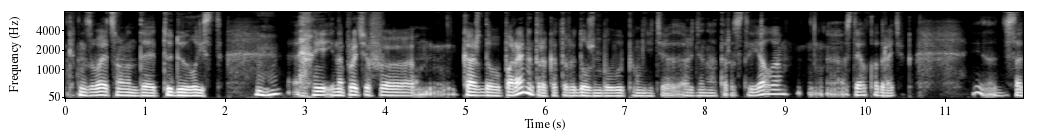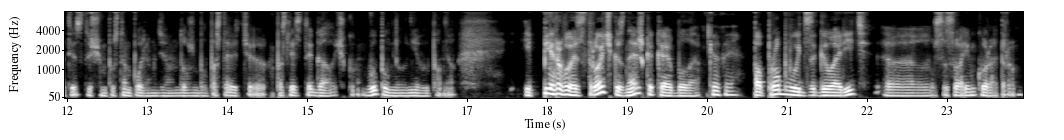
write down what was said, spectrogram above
как называется он, the to-do list. Uh-huh. И, и напротив э, каждого параметра, который должен был выполнить ординатор, стояла, э, стоял квадратик соответствующим пустым полем, где он должен был поставить э, впоследствии галочку. Выполнил, не выполнил. И первая строчка, знаешь, какая была? Какая? Попробовать заговорить э, со своим куратором.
